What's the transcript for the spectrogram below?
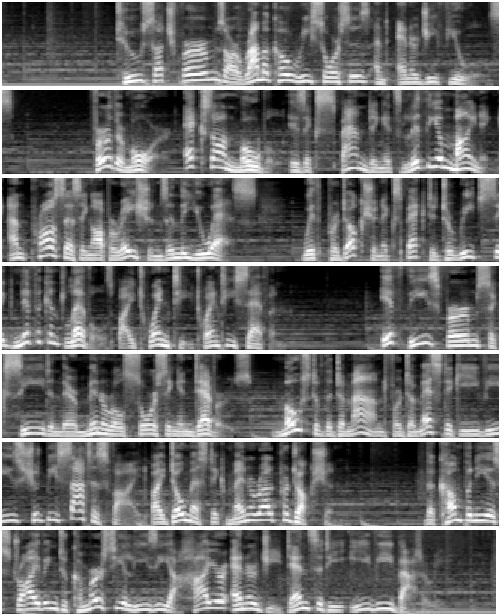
Two such firms are Ramaco Resources and Energy Fuels. Furthermore, ExxonMobil is expanding its lithium mining and processing operations in the US, with production expected to reach significant levels by 2027. If these firms succeed in their mineral sourcing endeavors, most of the demand for domestic EVs should be satisfied by domestic mineral production. The company is striving to commercialize a higher energy density EV battery,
